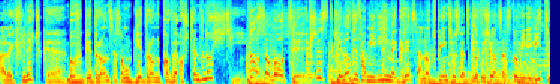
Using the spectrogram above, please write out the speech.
Ale chwileczkę, bo w Biedronce są biedronkowe oszczędności. Do soboty! Wszystkie lody familijne Grycan od 500 do 1100 ml,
